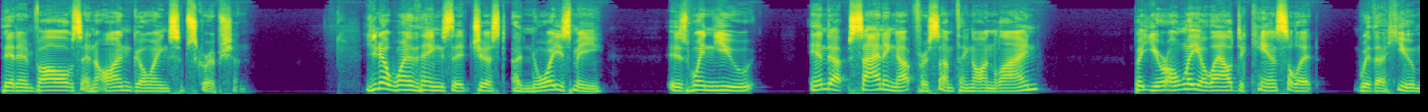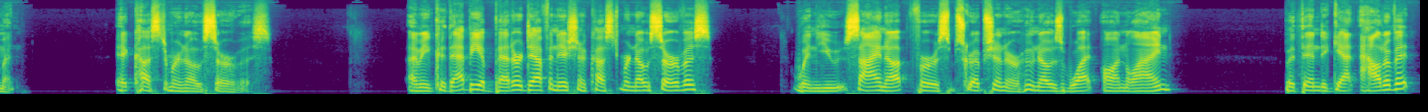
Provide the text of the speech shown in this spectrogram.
that involves an ongoing subscription. You know, one of the things that just annoys me is when you end up signing up for something online, but you're only allowed to cancel it with a human at customer no service. I mean, could that be a better definition of customer no service when you sign up for a subscription or who knows what online? But then to get out of it,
